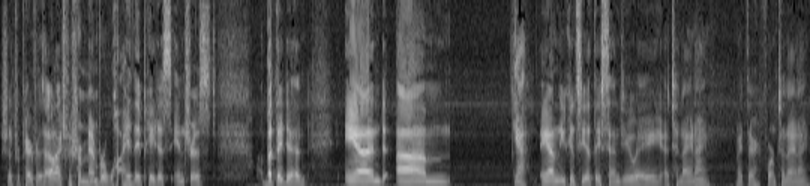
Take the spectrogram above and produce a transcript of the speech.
should have prepared for this. I don't actually remember why they paid us interest, but they did. And um, yeah, and you can see that they send you a, a 1099 right there, Form 1099.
